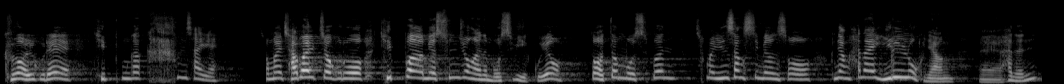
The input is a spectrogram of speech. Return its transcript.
그 얼굴에 기쁨과 감사에 정말 자발적으로 기뻐하며 순종하는 모습이 있고요. 또 어떤 모습은 정말 인상 쓰면서 그냥 하나의 일로 그냥 예, 하는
